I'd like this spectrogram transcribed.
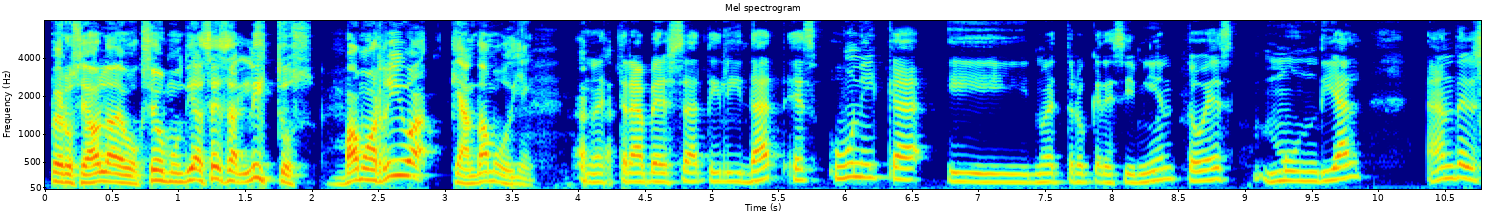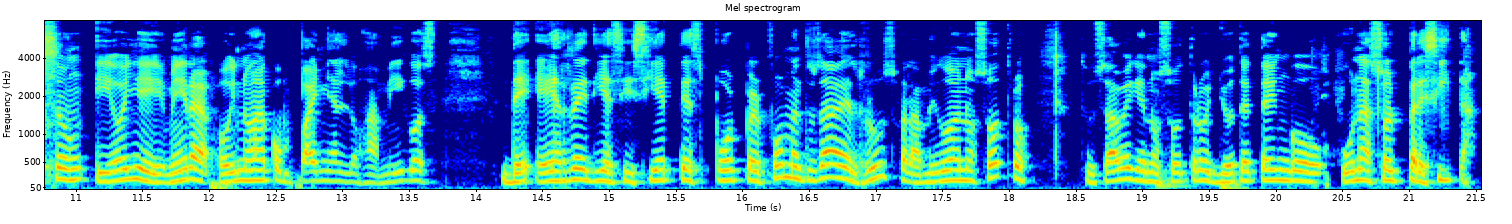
pero se habla de boxeo mundial. César, listos, vamos arriba, que andamos bien. Nuestra versatilidad es única y nuestro crecimiento es mundial. Anderson, y oye, mira, hoy nos acompañan los amigos de R17 Sport Performance. Tú sabes, el ruso, el amigo de nosotros. Tú sabes que nosotros, yo te tengo una sorpresita.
